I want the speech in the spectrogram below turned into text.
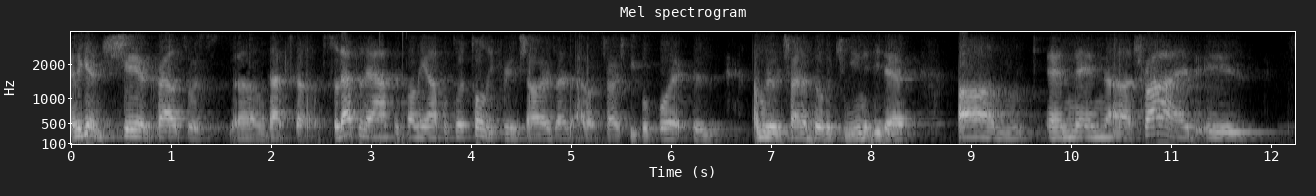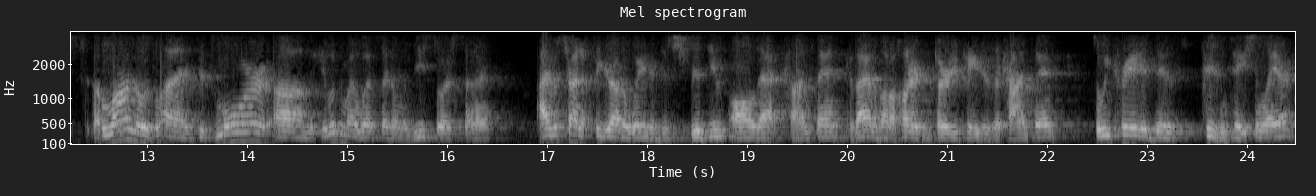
And again, share, crowdsource uh, that stuff. So that's an app that's on the Apple Store, totally free of charge. I, I don't charge people for it because I'm really trying to build a community there. Um, and then uh, Tribe is along those lines, it's more, um, if you look at my website on the Resource Center, I was trying to figure out a way to distribute all that content because I had about 130 pages of content. So we created this presentation layer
